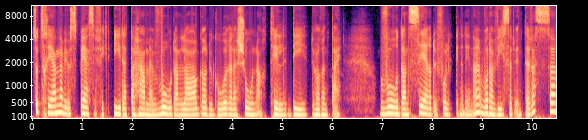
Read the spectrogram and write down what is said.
så trener vi jo spesifikt i dette her med hvordan lager du gode relasjoner til de du har rundt deg. Hvordan ser du folkene dine? Hvordan viser du interesse?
